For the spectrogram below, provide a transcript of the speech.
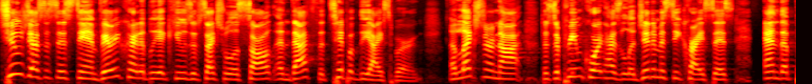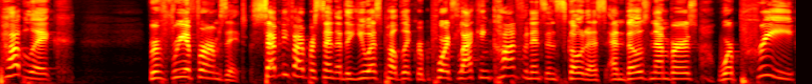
Two justices stand very credibly accused of sexual assault, and that's the tip of the iceberg. Election or not, the Supreme Court has a legitimacy crisis, and the public reaffirms it. 75% of the U.S. public reports lacking confidence in SCOTUS, and those numbers were pre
